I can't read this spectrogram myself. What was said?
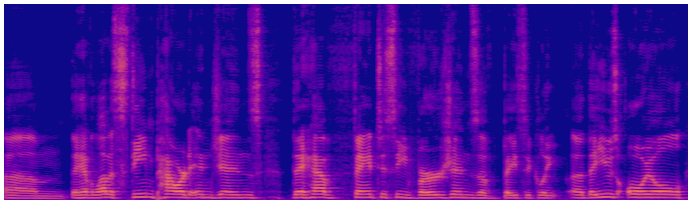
um, they have a lot of steam powered engines. They have fantasy versions of basically uh, they use oil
